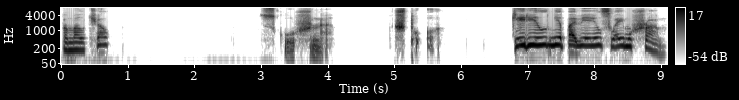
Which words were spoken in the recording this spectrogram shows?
помолчал. Скучно. Что? Кирилл не поверил своим ушам.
